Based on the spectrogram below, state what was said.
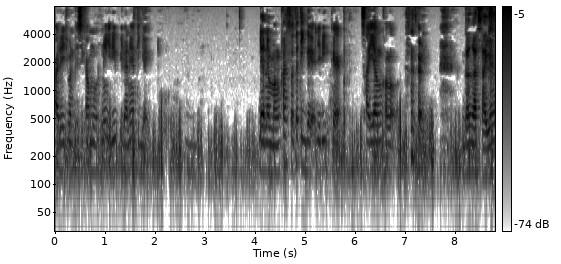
ada cuma fisika murni jadi pilihannya tiga itu. Dan emang kan slotnya tiga ya jadi kayak sayang kalau enggak enggak sayang.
